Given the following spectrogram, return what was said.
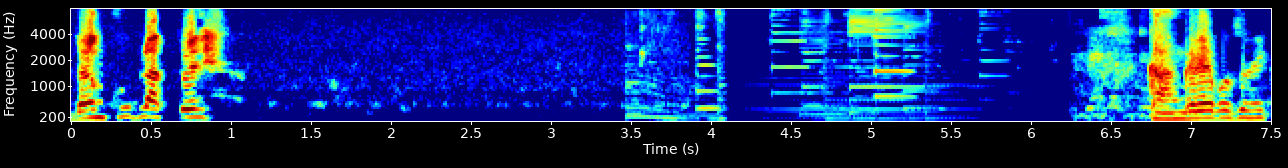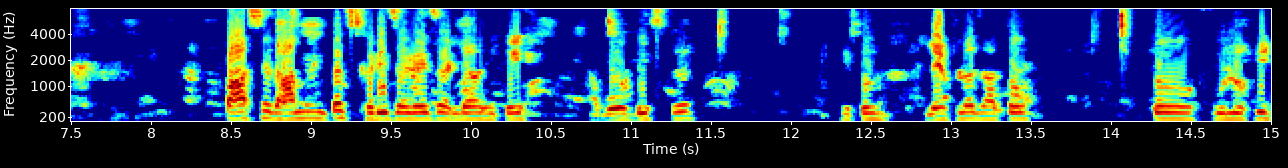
दम खूप लागतोय. कांगऱ्यापासून एक पाच ते दहा मिनिटच खडी चढाई चढल्यावर इथे हा बोट दिसतोय. तिथून लेफ्टला जातो. तो फुलो की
